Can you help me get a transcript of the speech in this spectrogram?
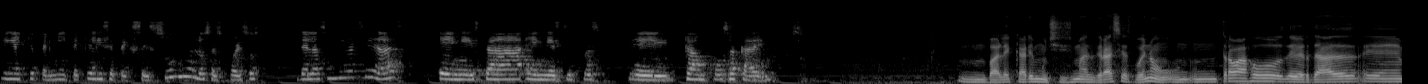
en el que permite que el ICETEX se sume a los esfuerzos de las universidades en, esta, en estos pues, eh, campos académicos. Mm, vale, Karen, muchísimas gracias. Bueno, un, trabajo de verdad eh,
